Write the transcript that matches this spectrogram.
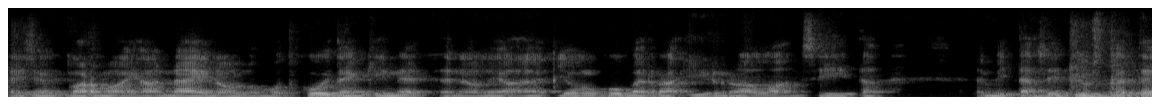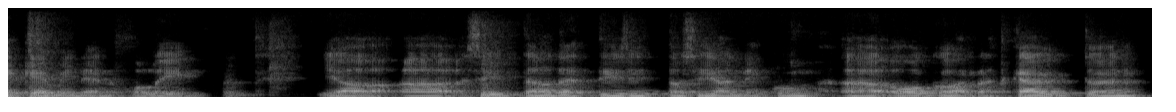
Ei se nyt varmaan ihan näin ollut, mutta kuitenkin, että ne oli jonkun verran irrallaan siitä, mitä sitten just tekeminen oli. Ja äh, sitten otettiin sitten tosiaan niin kuin, äh, OKR käyttöön,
